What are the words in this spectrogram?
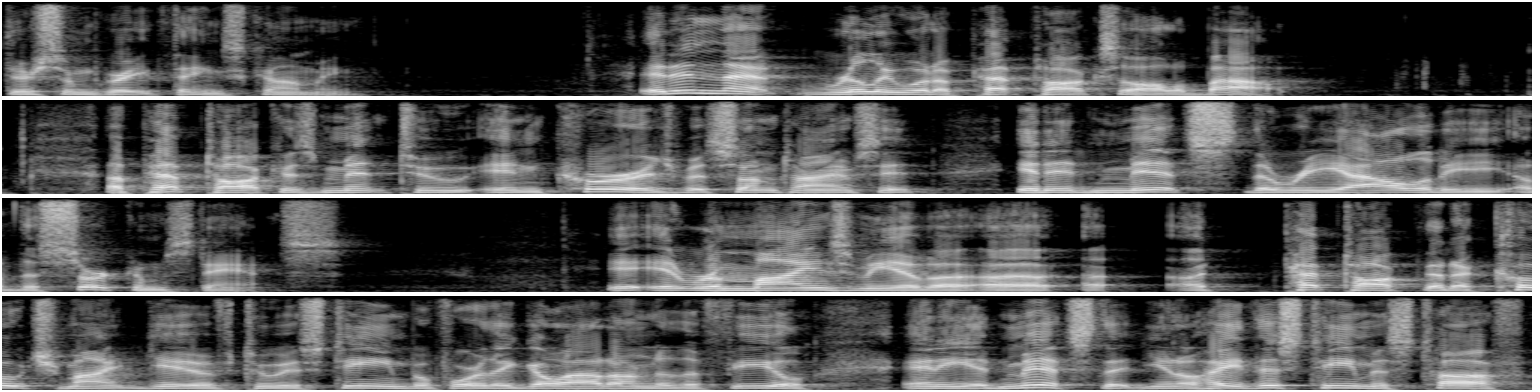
there's some great things coming. And isn't that really what a pep talk's all about? A pep talk is meant to encourage, but sometimes it, it admits the reality of the circumstance. It, it reminds me of a, a, a, pep talk that a coach might give to his team before they go out onto the field. And he admits that, you know, hey, this team is tough.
